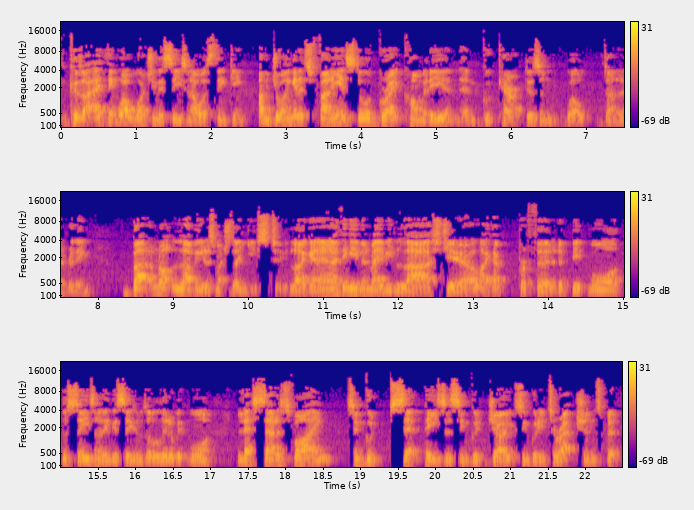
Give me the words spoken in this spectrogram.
because I think while watching this season, I was thinking I'm enjoying it. It's funny. It's still a great comedy and, and good characters and well done and everything. But I'm not loving it as much as I used to. Like, and I think even maybe last year, like I preferred it a bit more. The season, I think this season was a little bit more less satisfying. Some good set pieces, some good jokes, and good interactions, but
